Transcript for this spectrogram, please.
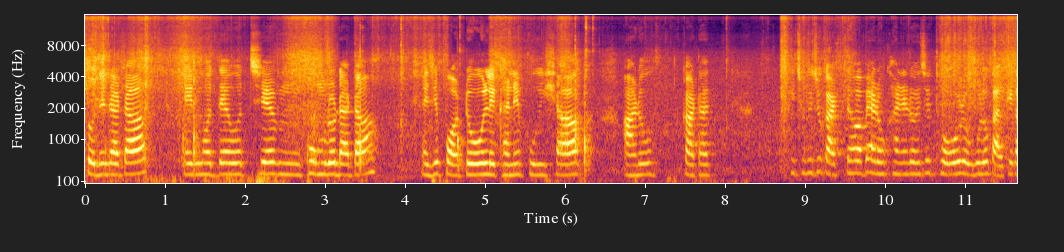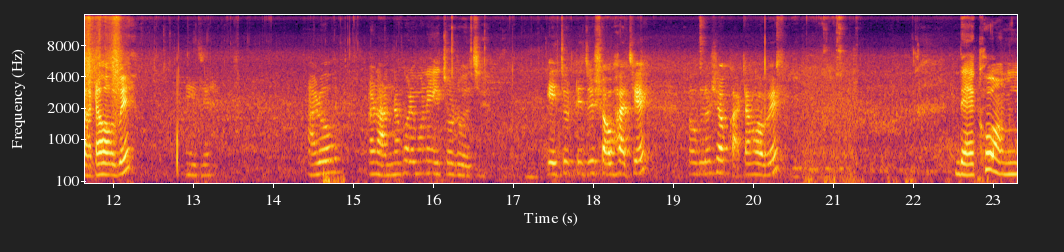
সজনে ডাঁটা, এর মধ্যে হচ্ছে কুমড়ো ডাঁটা, এই যে পটল, এখানে পুঁই শাক আরও কাটা, কিছু কিছু কাটতে হবে। আর ওখানে রয়েছে থোর, ওগুলো কালকে কাটা হবে। এই যে আরও রান্নাঘরে মনে এঁচড় রয়েছে। এঁচড় টেচড় সব আছে, ওগুলো সব কাটা হবে। দেখো আমি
